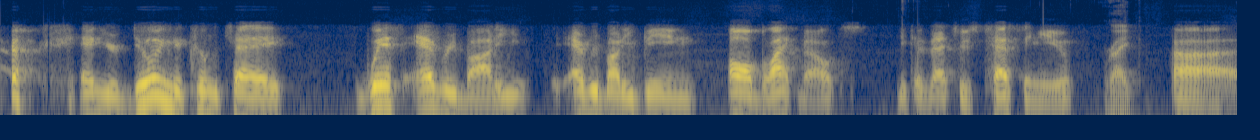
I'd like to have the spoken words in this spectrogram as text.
and you're doing the kumite with everybody, everybody being all black belts because that's who's testing you. Right. Uh,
